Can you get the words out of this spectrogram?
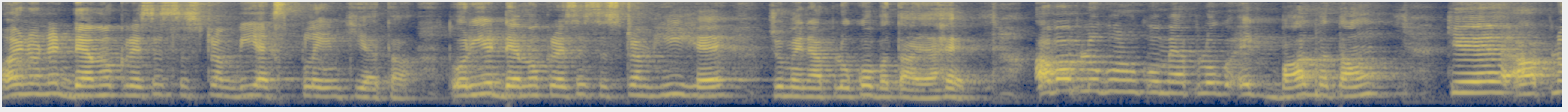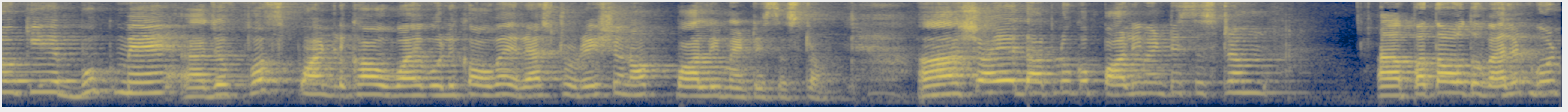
और इन्होंने डेमोक्रेसी सिस्टम भी एक्सप्लेन किया था। तो और ये डेमोक्रेसी सिस्टम ही है जो मैंने आप लोगों को बताया है। अब आप लोगों को मैं आप लोग एक बात बताऊँ। कि आप लोग के बुक में जो फ़र्स्ट पॉइंट लिखा हुआ है, वो लिखा हुआ है रेस्टोरेशन ऑफ़ पार्लियामेंट्री सिस्टम शायद आप लोग को पार्लियामेंट्री सिस्टम पता हो तो वेल एंड गुड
